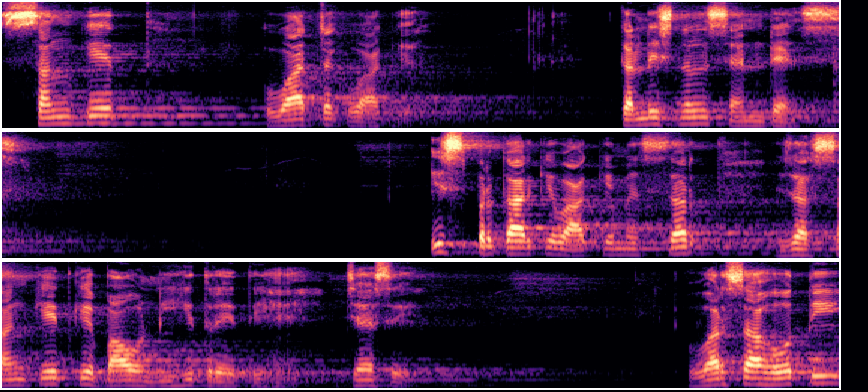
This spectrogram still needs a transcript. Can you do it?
संकेत, वाचक वाक्य कंडीशनल सेंटेंस इस प्रकार के वाक्य में शर्त या संकेत के भाव निहित रहते हैं। जैसे, वर्षा होती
